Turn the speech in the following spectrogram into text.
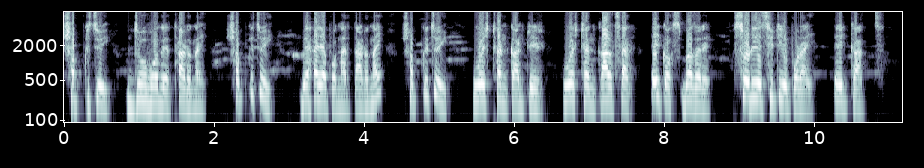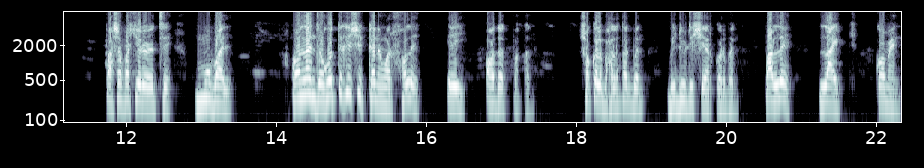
সবকিছুই যৌবনের তাড়নায়, সবকিছুই বেহায়াপনার তাড়নায়, সবকিছুই ওয়েস্টার্ন কান্ট্রির, ওয়েস্টার্ন কালচার, এই কক্সবাজারে ছড়িয়ে ছিটিয়ে পড়ায় এই কাজ। পাশাপাশি রয়েছে মোবাইল। অনলাইন জগৎ থেকে শিক্ষা নেওয়ার ফলে এই অদৎপতন সকলে ভালো থাকবেন, ভিডিওটি শেয়ার করবেন। পারলে লাইক কমেন্ট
